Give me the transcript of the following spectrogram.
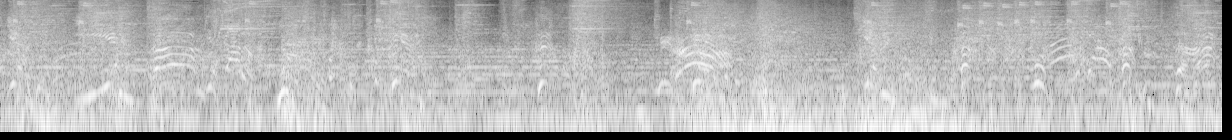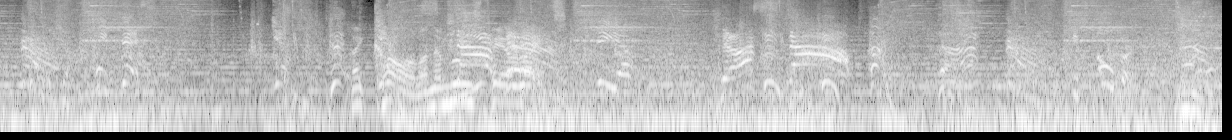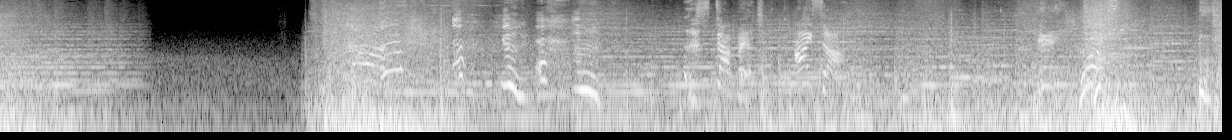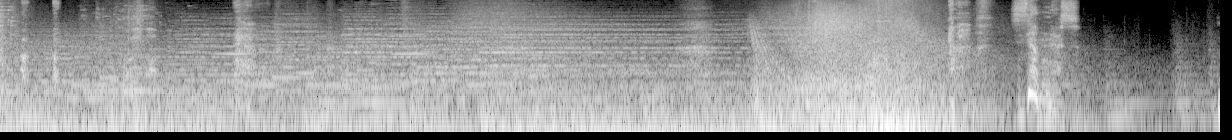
I call on the moon's pale light. See Just stop! It's over!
